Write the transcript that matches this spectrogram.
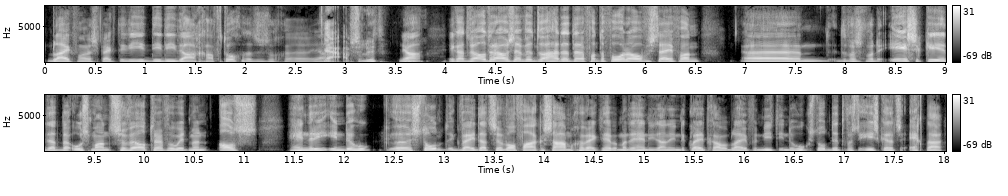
blijk van respect die die, die die daar gaf, toch? Dat is toch, ja. Ja, absoluut. Ja, ik had wel trouwens even, we hadden het er van tevoren over, Stefan. Ehm dat was voor de eerste keer dat bij Oesman zowel Trevor Whitman als Henry in de hoek eh, stond. Ik weet dat ze wel vaker samengewerkt hebben, maar de Henry dan in de kleedkamer bleef en niet in de hoek stond. Dit was de eerste keer dat ze echt daar...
